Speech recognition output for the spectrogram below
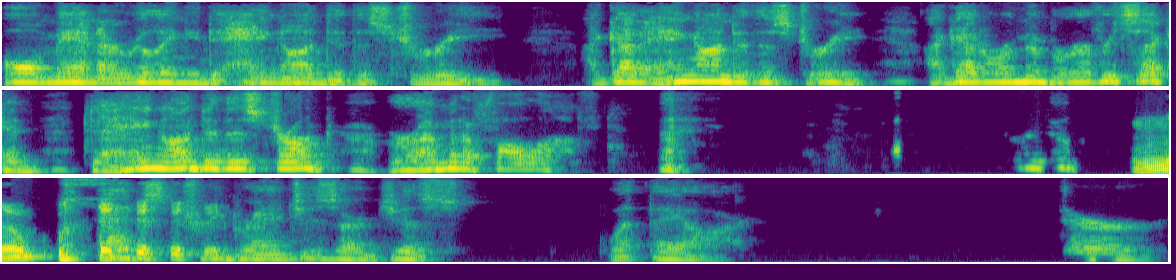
"Oh man, I really need to hang on to this tree. I got to hang on to this tree. I got to remember every second to hang on to this trunk, or I'm going to fall off." nope. That's tree branches are just what they are. They're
